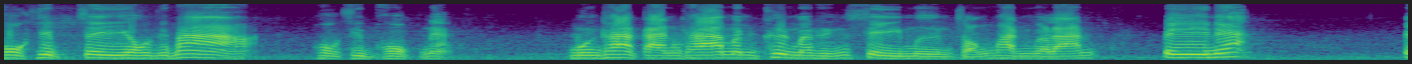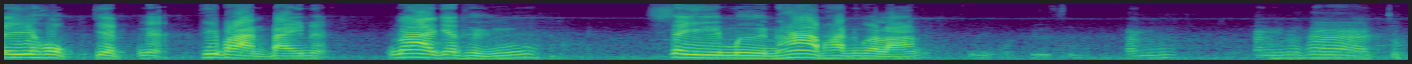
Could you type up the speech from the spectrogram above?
64 65 66เนี่ยมูลค่าการค้ามันขึ้นมาถึง 42,000 กว่าล้าน ปีเนี้ยปี 67เนี่ยที่ผ่านไปเนี่ยน่าจะถึง 45,000 กว่าล้าน โอ้โหคือสูงทั้งทั้งห้าจุด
